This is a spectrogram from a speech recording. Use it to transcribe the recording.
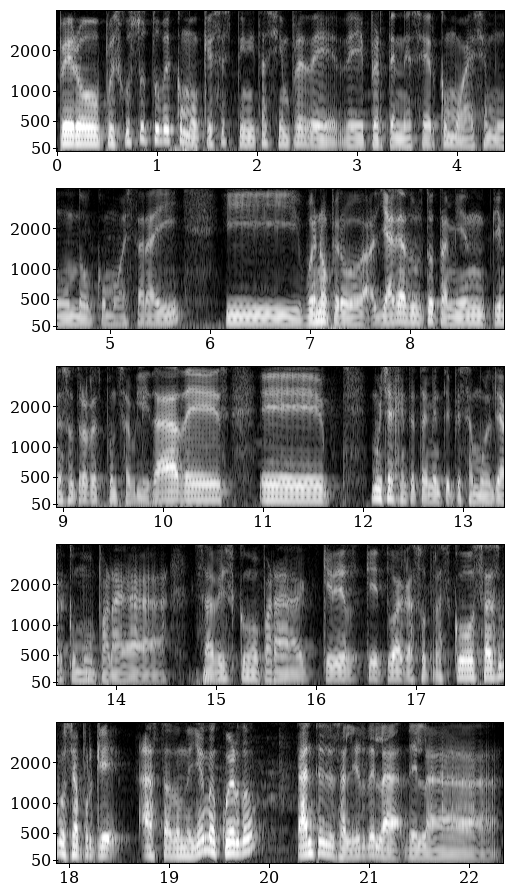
Pero pues justo tuve como que esa espinita siempre de, de pertenecer como a ese mundo, como a estar ahí. Y bueno, pero ya de adulto también tienes otras responsabilidades. Eh, mucha gente también te empieza a moldear como para, ¿sabes? Como para querer que tú hagas otras cosas. O sea, porque hasta donde yo me acuerdo, antes de salir de la, de la,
